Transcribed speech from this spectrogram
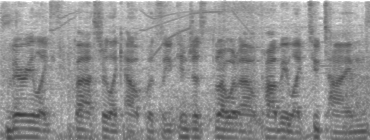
very like faster like output, so you can just throw it out probably like two times,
